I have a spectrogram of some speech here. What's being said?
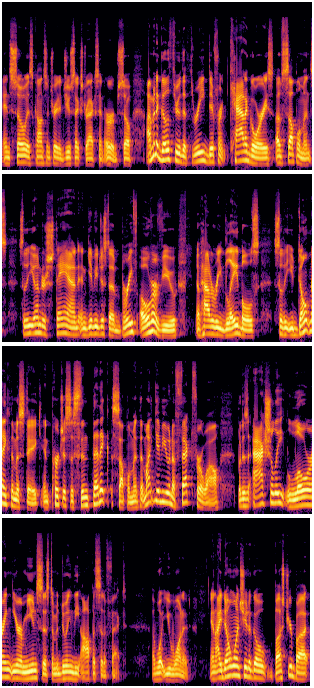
and so is concentrated juice extracts and herbs. So, I'm going to go through the three different categories of supplements so that you understand and give you just a brief overview of how to read labels so that you don't make the mistake and purchase a synthetic supplement that might give you an effect for a while, but is actually lowering your immune system and doing the opposite effect of what you wanted. And I don't want you to go bust your butt,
